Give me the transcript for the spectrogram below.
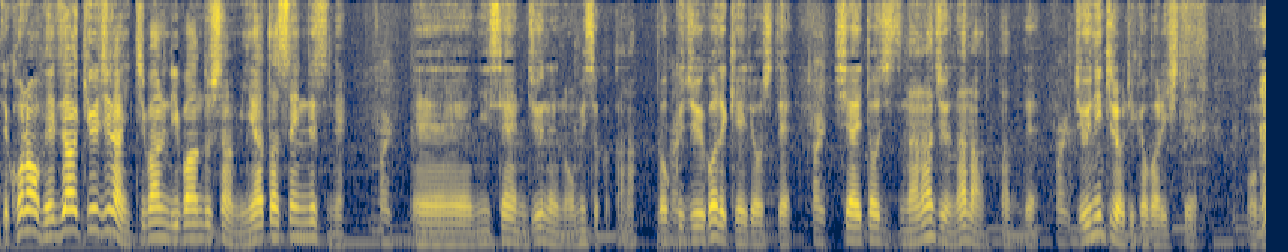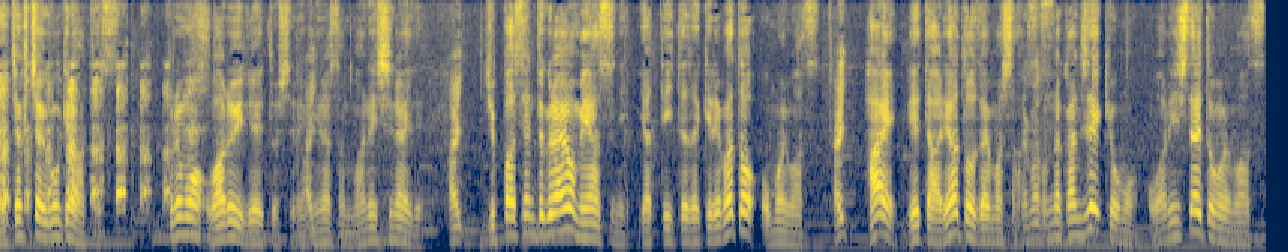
でこのフェザー級時代一番リバウンドしたのは宮田戦ですね。はい。えー2010年の大晦日かな。65で計量して、はい。試合当日77あったんで、はい。12キロリカバリーしてもうめちゃくちゃ動けなかったです。これも悪い例としてね、はい。皆さん真似しないではい。10%ぐらいを目安にやっていただければと思います。はい。はい。レターありがとうございました。そんな感じで今日も終わりにしたいと思います。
